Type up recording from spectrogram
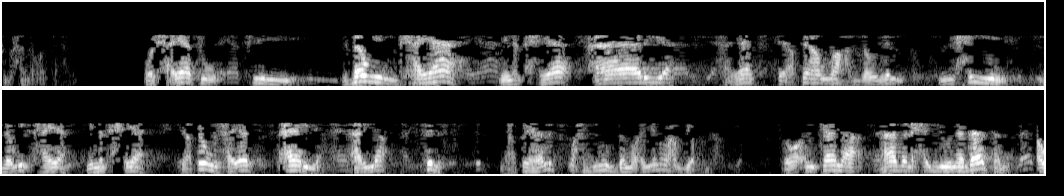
سبحانه وتعالى. والحياة في ذوي الحياة من الأحياء عارية. حياة يعطيها الله عز وجل للحي ذوي الحياة من الأحياء. يعطيهم الحياة عارية عارية سلف يعطيها لك واحد المدة معينة وعبد ياخذها. سواء كان هذا الحي نباتا أو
